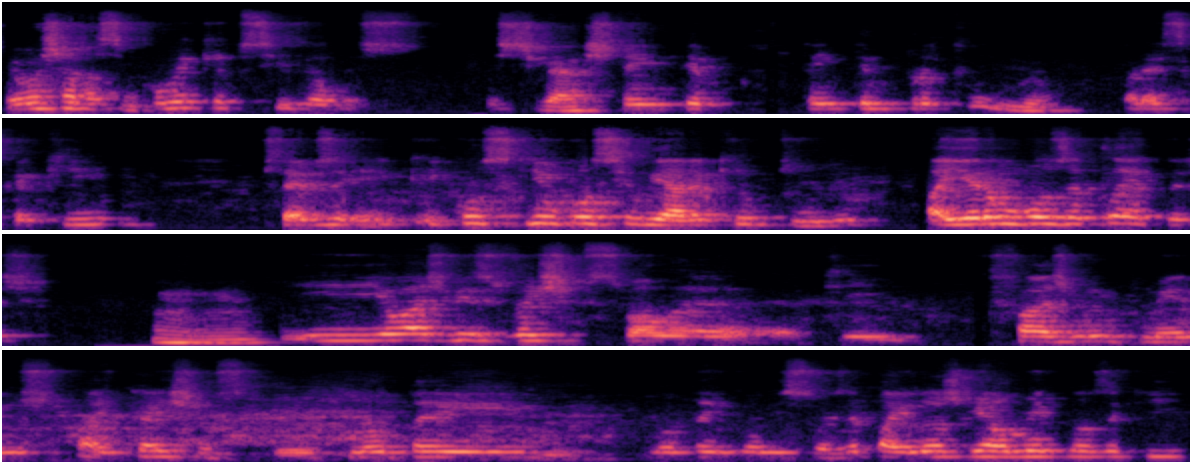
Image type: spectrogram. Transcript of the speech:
eu achava assim, como é que é possível? Estes gajos têm tempo, têm tempo para tudo, meu. Parece que aqui, percebes? E, e conseguiam conciliar aquilo tudo. E eram bons atletas. Uhum. E eu às vezes vejo pessoal aqui que faz muito menos pá, e queixam-se que não tem, não tem condições. Epá, e nós realmente nós aqui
